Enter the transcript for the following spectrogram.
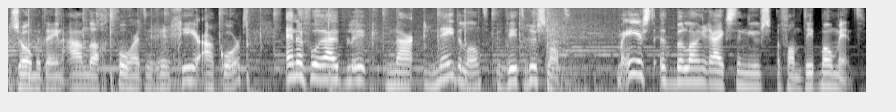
Zometeen aandacht voor het regeerakkoord en een vooruitblik naar Nederland-Wit-Rusland. Maar eerst het belangrijkste nieuws van dit moment.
